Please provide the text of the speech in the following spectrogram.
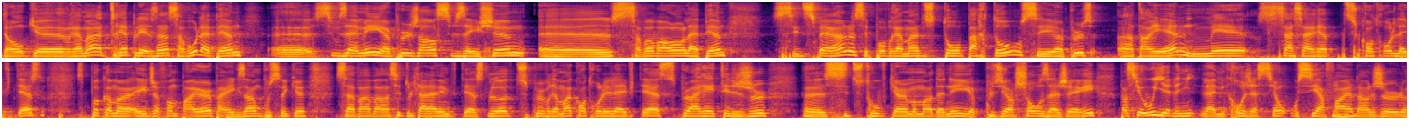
Donc, euh, vraiment très plaisant, ça vaut la peine. Si vous aimez un peu le genre Civilization, ça va valoir la peine. C'est différent, là, c'est pas vraiment du tour par tour, c'est un peu en temps réel, mais ça s'arrête. Tu contrôles la vitesse. C'est pas comme un Age of Empire, par exemple, où c'est que ça va avancer tout le temps à la même vitesse. Là, tu peux vraiment contrôler la vitesse, tu peux arrêter le jeu euh, si tu trouves qu'à un moment donné, il y a plusieurs choses à gérer. Parce que oui, il y a le la micro-gestion aussi à faire dans le jeu. là.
